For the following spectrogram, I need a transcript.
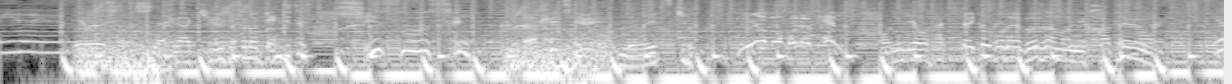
容赦はしないが究極の現実真数戦時砕け散れ燃え尽きろ裏ボコの剣本領発揮とここで無様に果てるがい容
